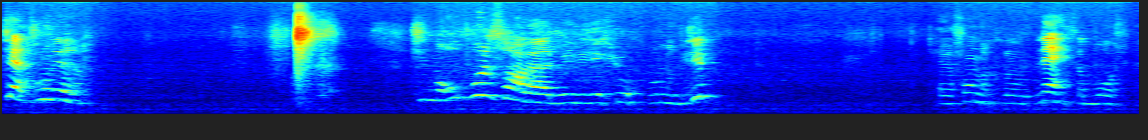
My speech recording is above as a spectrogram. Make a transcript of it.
Telefonu yara. Şimdi o polis haber verecek yokluğunu bilip telefonla kırılır. Neyse boş ver.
